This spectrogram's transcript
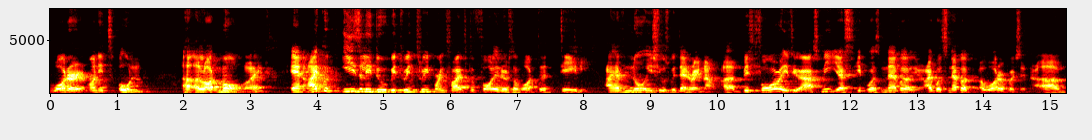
water on its own uh, a lot more, right? And I could easily do between 3.5 to 4 liters of water daily I have no issues with that right now. Uh, before, if you ask me, yes, it was never. I was never a water person. Um,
